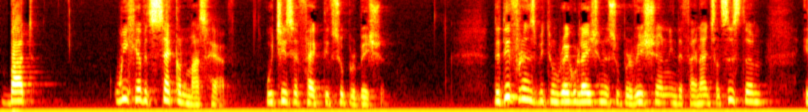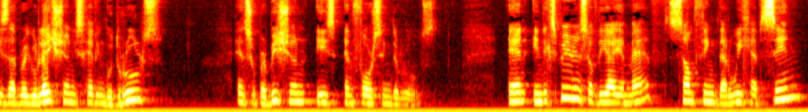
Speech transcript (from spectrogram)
But we have a second must have, which is effective supervision. The difference between regulation and supervision in the financial system is that regulation is having good rules and supervision is enforcing the rules. And in the experience of the IMF, something that we have seen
